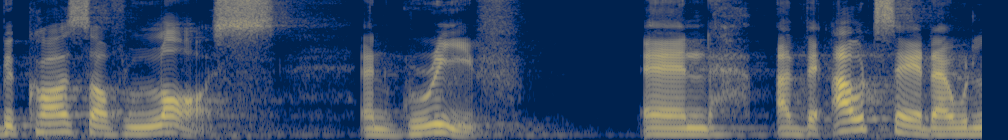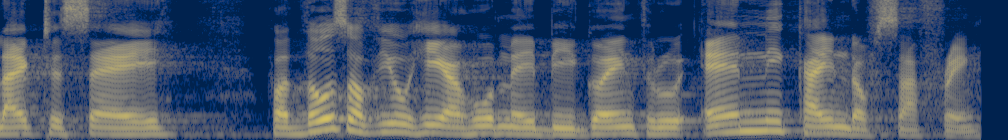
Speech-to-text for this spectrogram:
because of loss and grief. And at the outset, I would like to say for those of you here who may be going through any kind of suffering,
